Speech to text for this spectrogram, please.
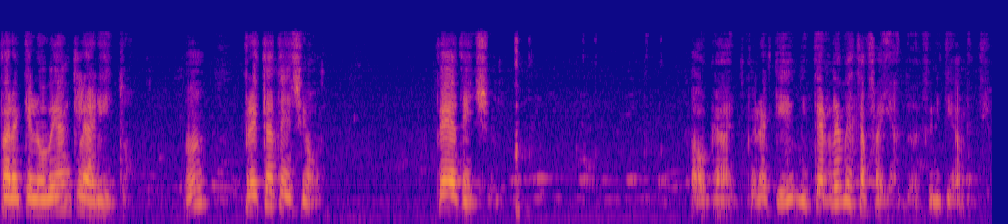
para que lo vean clarito. Presta atención. Pay attention. Oh, God. Pero aquí mi internet me está fallando, definitivamente.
